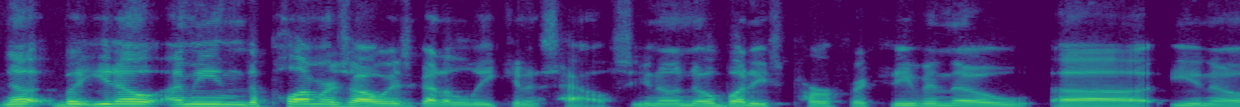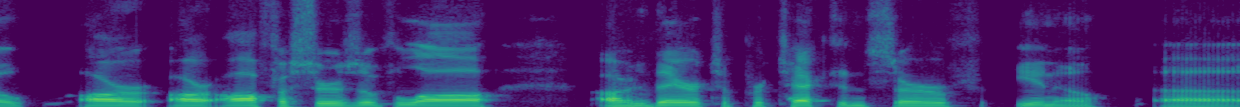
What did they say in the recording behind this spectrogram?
No, but you know, I mean, the plumber's always got a leak in his house. You know, nobody's perfect, even though uh, you know, our our officers of law are there to protect and serve, you know, uh,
